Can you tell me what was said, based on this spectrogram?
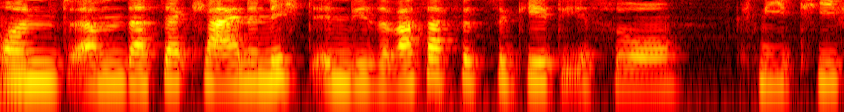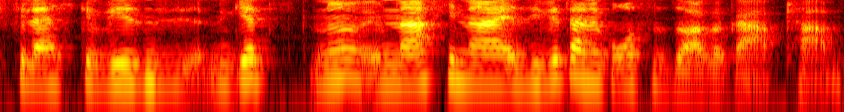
und ähm, dass der Kleine nicht in diese Wasserpfütze geht, die ist so knietief vielleicht gewesen. Sie, jetzt ne, im Nachhinein, sie wird da eine große Sorge gehabt haben.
